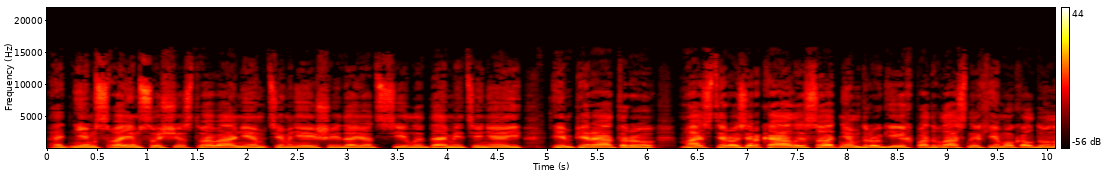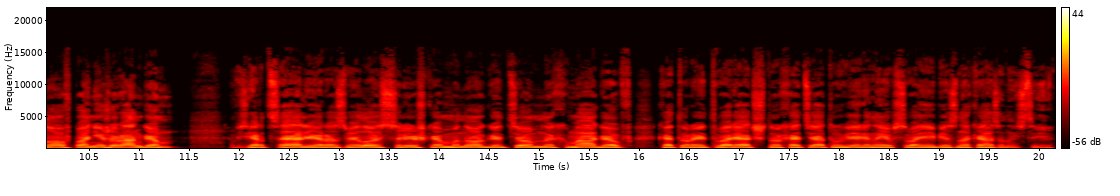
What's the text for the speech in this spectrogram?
Одним своим существованием темнейший дает силы даме теней, императору, мастеру зеркал и сотням других подвластных ему колдунов пониже рангом. В Зерцале развелось слишком много темных магов, которые творят, что хотят, уверенные в своей безнаказанности.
